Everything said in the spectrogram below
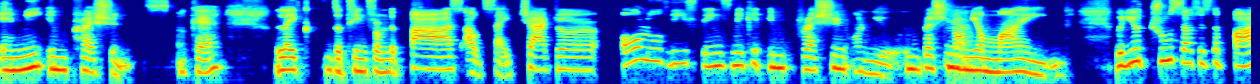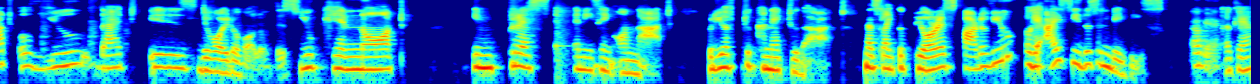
any impressions. Okay. Like the thing from the past, outside chatter, all of these things make an impression on you, impression on your mind. But your true self is the part of you that is devoid of all of this. You cannot impress anything on that, but you have to connect to that. That's like the purest part of you. Okay, I see this in babies. Okay. Okay.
